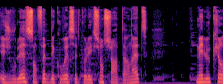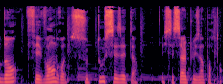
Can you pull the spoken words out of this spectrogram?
et je vous laisse en fait découvrir cette collection sur internet. Mais le cure-dent fait vendre sous tous ses états. Et c'est ça le plus important.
